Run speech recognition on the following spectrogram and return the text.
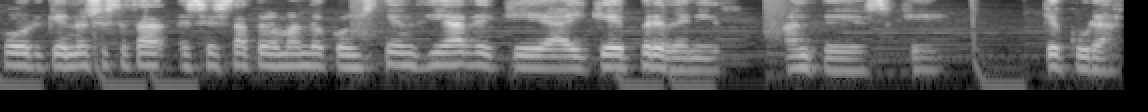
porque no se está, se está tomando conciencia de que hay que prevenir antes que, curar.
